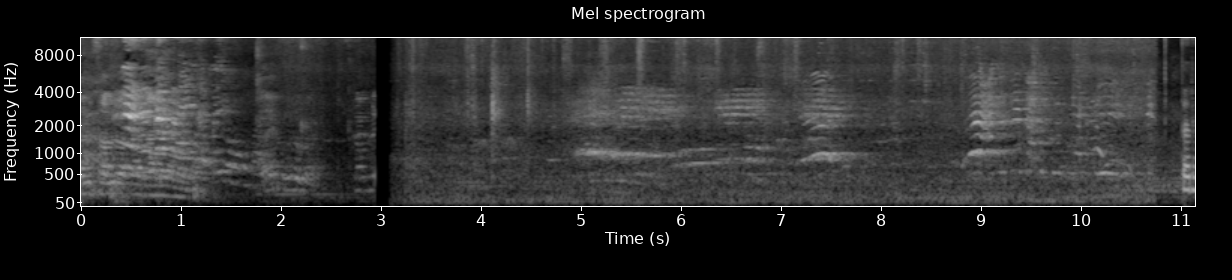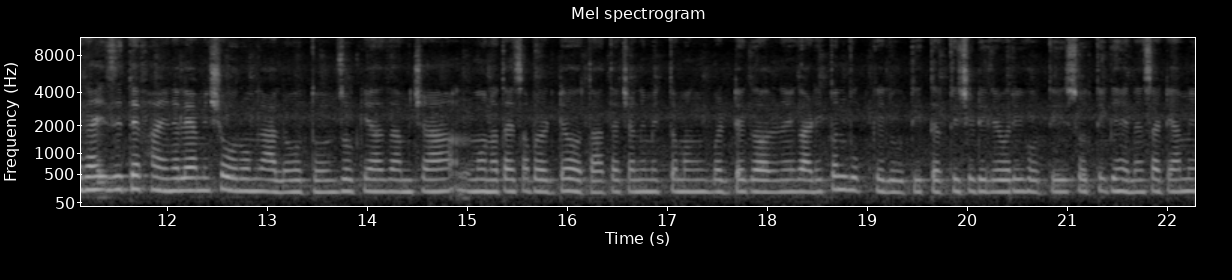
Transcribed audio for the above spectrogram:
आणि चालू आता गाडी तर गाईज इथे फायनली आम्ही शोरूमला आलो होतो जो की आज आमच्या मोनाताईचा बड्डे होता. त्याच्यानिमित्त मग बड्डे गर्लने गाडी पण बुक केली होती तर तिची डिलेवरी होती. सो ती घेण्यासाठी आम्ही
